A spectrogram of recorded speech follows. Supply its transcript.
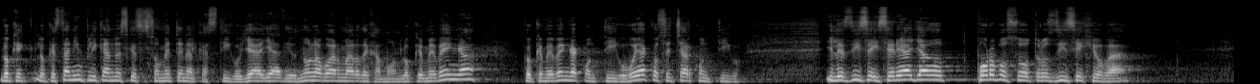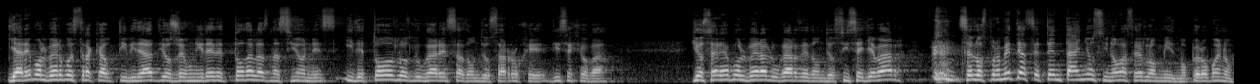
Lo que, lo que están implicando es que se someten al castigo. Ya, ya, Dios, no la voy a armar de jamón. Lo que me venga, lo que me venga contigo. Voy a cosechar contigo. Y les dice, y seré hallado por vosotros, dice Jehová, y haré volver vuestra cautividad y os reuniré de todas las naciones y de todos los lugares a donde os arrojé, dice Jehová, y os haré volver al lugar de donde os hice llevar. Se los promete a 70 años y no va a ser lo mismo, pero bueno,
